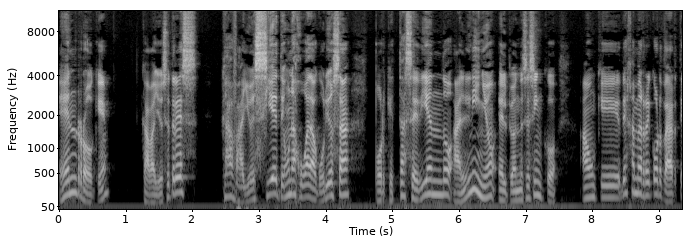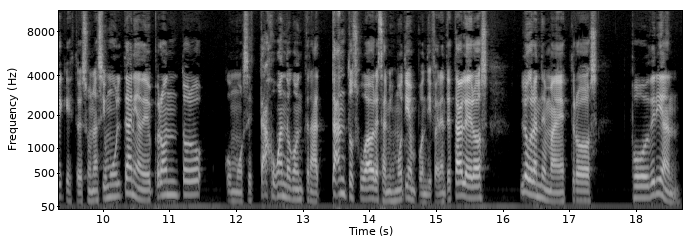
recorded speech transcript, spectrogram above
Enroque. Caballo C3. Caballo E7. Una jugada curiosa porque está cediendo al niño el peón de C5. Aunque déjame recordarte que esto es una simultánea. De pronto, como se está jugando contra tantos jugadores al mismo tiempo en diferentes tableros, los grandes maestros podrían,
